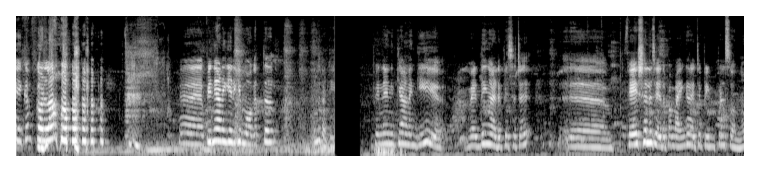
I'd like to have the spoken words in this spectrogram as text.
മേക്കപ്പ് കൊള്ളാം. പിന്നെയാണെങ്കിൽ എനിക്ക് മുഖത്ത് ഒന്ന് കട്ടി പിന്നെ എനിക്കാണെങ്കിൽ വെഡ്ഡിങ് അടുപ്പിച്ചിട്ട് ഫേഷ്യൽ ചെയ്തപ്പം ഭയങ്കരമായിട്ട് പിമ്പിൾസ് വന്നു.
